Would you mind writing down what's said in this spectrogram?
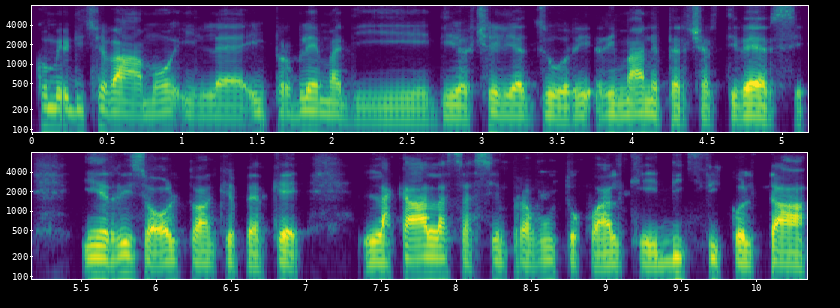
Come dicevamo, il, il problema di, di Ocelli Azzurri rimane per certi versi irrisolto anche perché la Callas ha sempre avuto qualche difficoltà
